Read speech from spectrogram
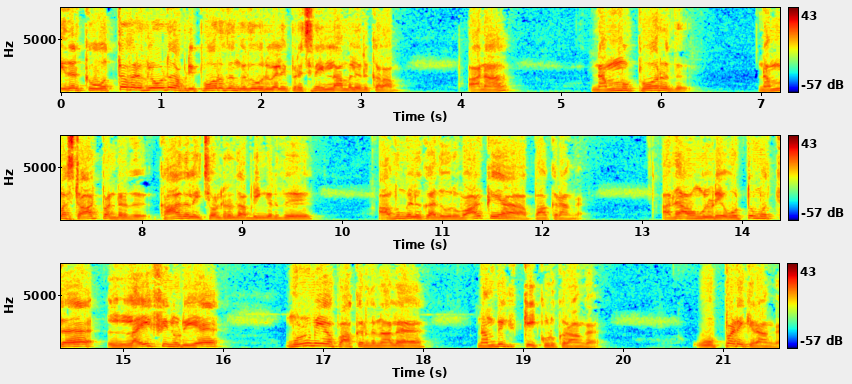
இதற்கு ஒத்தவர்களோடு அப்படி போகிறதுங்கிறது ஒரு வேலை பிரச்சனை இல்லாமல் இருக்கலாம். ஆனால் நம்ம போகிறது நம்ம ஸ்டார்ட் பண்ணுறது காதலை சொல்கிறது அப்படிங்கிறது அவங்களுக்கு அது ஒரு வாழ்க்கையாக பார்க்குறாங்க அதை அவங்களுடைய ஒட்டுமொத்த லைஃபினுடைய முழுமையாக பார்க்கறதுனால நம்பிக்கை கொடுக்குறாங்க. ஒப்படைக்கிறாங்க.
